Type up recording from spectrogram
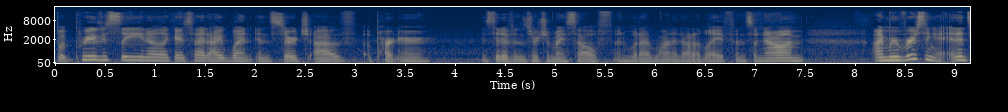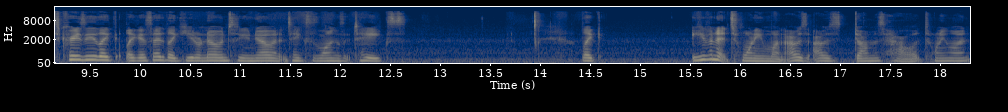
but previously, you know, like I said, I went in search of a partner instead of in search of myself and what I wanted out of life. And so now I'm I'm reversing it. And it's crazy like like I said, like you don't know until you know and it takes as long as it takes. Like even at 21 i was i was dumb as hell at 21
